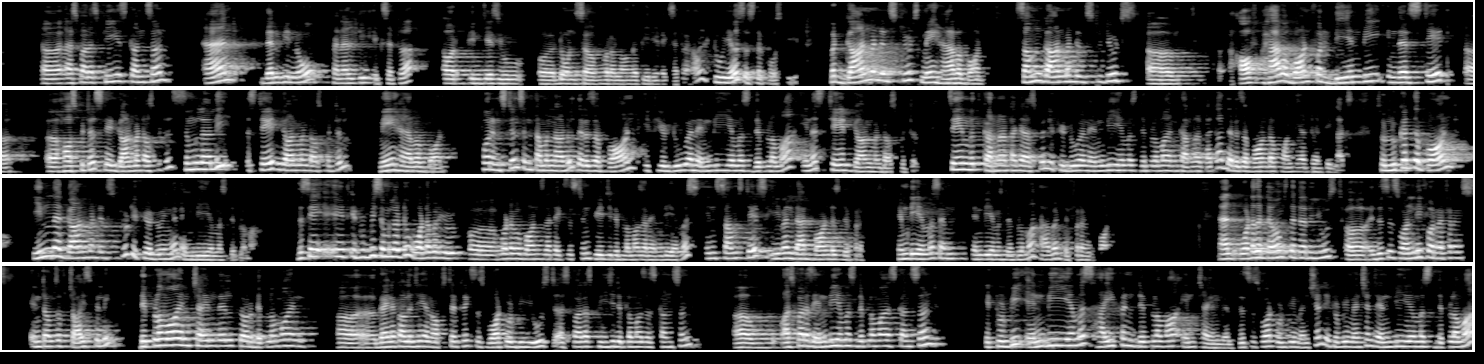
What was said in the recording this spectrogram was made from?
uh, as far as fee is concerned, and there will be no penalty, etc. Or in case you uh, don't serve for a longer period, etc. All two years is the course period. But government institutes may have a bond. Some government institutes um, of, have a bond for DNB in their state uh, uh, hospital, state government hospitals. Similarly, state government hospital may have a bond. For instance, in Tamil Nadu, there is a bond if you do an NBEMS diploma in a state government hospital. Same with Karnataka as well. If you do an NBEMS diploma in Karnataka, there is a bond of one year 20 lakhs. So look at the bond in a government institute if you're doing an NBEMS diploma. The same, it, it would be similar to whatever you uh, whatever bonds that exist in PG diplomas or MDMS. In some states, even that bond is different. MDMS and NBMS diploma have a different bond. And what are the terms that are used? Uh, this is only for reference in terms of choice filling. Diploma in child health or diploma in uh, gynecology and obstetrics is what would be used as far as PG diplomas is concerned. Uh, as far as NBMS diploma is concerned, it would be NBMS hyphen diploma in child health. This is what would be mentioned. It would be mentioned NBMS diploma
